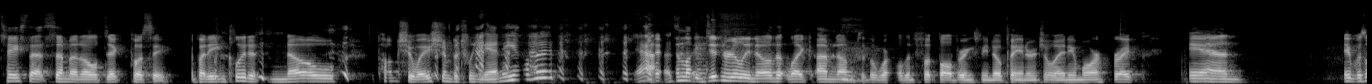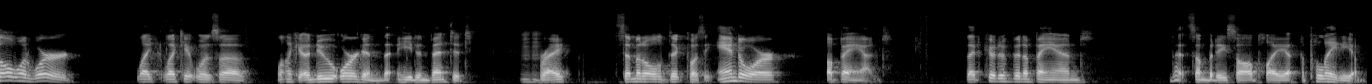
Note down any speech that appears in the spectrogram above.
"Taste that Seminole dick pussy," but he included no punctuation between any of it. Yeah, that's and like didn't really know that like I'm numb to the world and football brings me no pain or joy anymore, right? And it was all one word, like like it was a like a new organ that he'd invented, mm-hmm. right? Seminole Dick Pussy, and or a band that could have been a band that somebody saw play at the Palladium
